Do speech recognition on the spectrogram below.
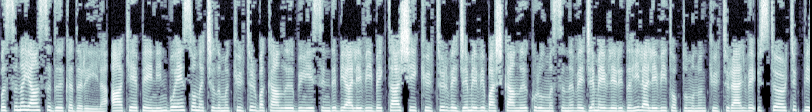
Basına yansıdığı kadarıyla, AKP'nin bu en son açılımı Kültür Bakanlığı bünyesinde bir Alevi Bektaşi Kültür ve Cemevi Başkanlığı kurulmasını ve cemevleri dahil Alevi toplumunun kültürel ve üstü örtük bir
